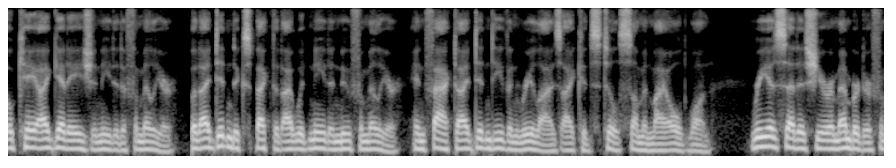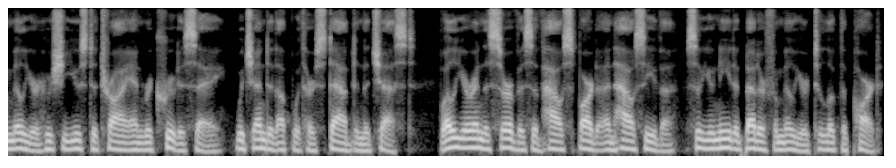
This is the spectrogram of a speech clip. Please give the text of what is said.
Okay I get Asia needed a familiar, but I didn't expect that I would need a new familiar, in fact I didn't even realize I could still summon my old one. Ria said as she remembered her familiar who she used to try and recruit Issei, which ended up with her stabbed in the chest. Well you're in the service of House Sparda and House Eva, so you need a better familiar to look the part.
